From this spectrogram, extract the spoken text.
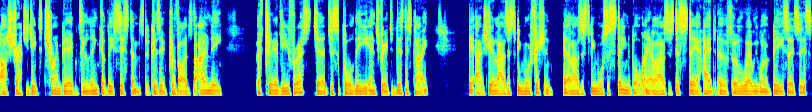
our strategy to try and be able to link up these systems because it provides not only a clear view for us to, to support the integrated business planning, it actually allows us to be more efficient. It allows us to be more sustainable and it allows us to stay ahead of, of where we want to be. So it's, it's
